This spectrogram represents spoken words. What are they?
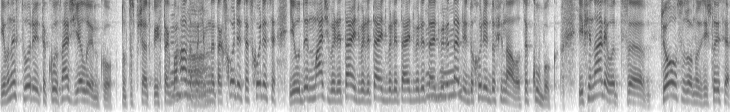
І вони створюють таку, знаєш, ялинку. Тобто спочатку їх так багато, потім вони так сходяться, сходяться, і один матч вилітають, вилітають, вилітають, вилітають, вилітають і доходять до фіналу. Це кубок. І в фіналі, от цього сезону зійшлися,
